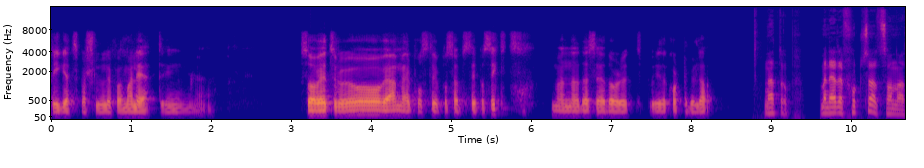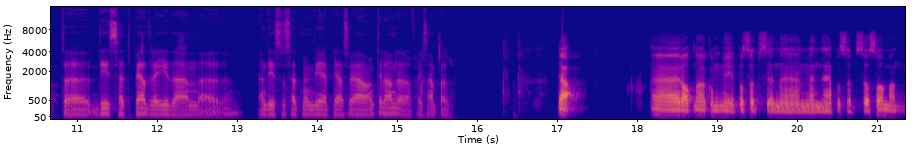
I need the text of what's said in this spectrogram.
rigg-etterspørsel i form av leting. Så vi tror jo vi er mer positive på subsea på sikt, men det ser dårlig ut i det korte bildet. Nettopp. Men er det fortsatt sånn at uh, de sitter bedre i det enn enn de som sitter med mye PSV og ankerhandlere, f.eks.? Ja. Eh, raten har kommet mye på subsea, men ned på subsea også. Men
